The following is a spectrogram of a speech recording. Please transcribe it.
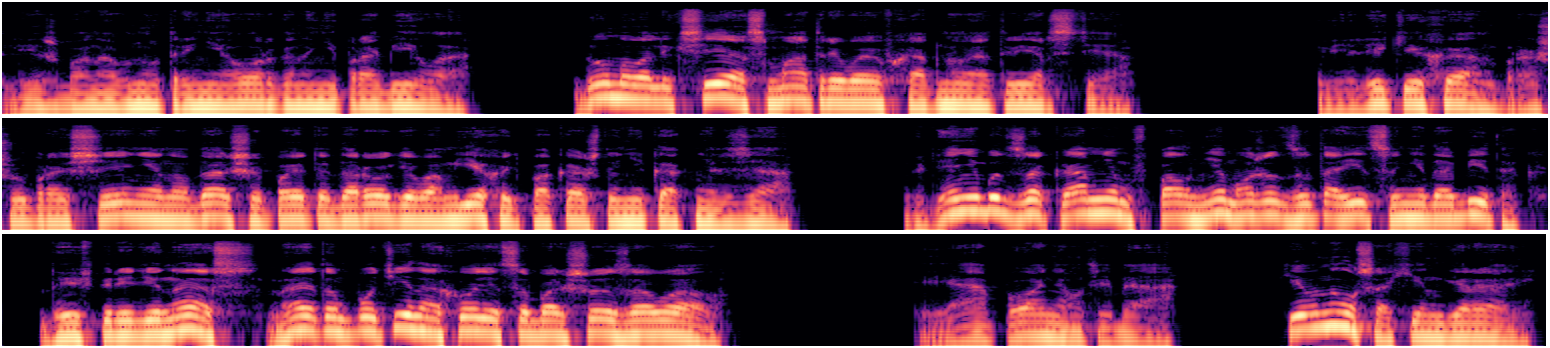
Лишь бы она внутренние органы не пробила. Думал Алексей, осматривая входное отверстие. «Великий хан, прошу прощения, но дальше по этой дороге вам ехать пока что никак нельзя. Где-нибудь за камнем вполне может затаиться недобиток. Да и впереди нас, на этом пути находится большой завал». «Я понял тебя», — кивнул Шахин Герай.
